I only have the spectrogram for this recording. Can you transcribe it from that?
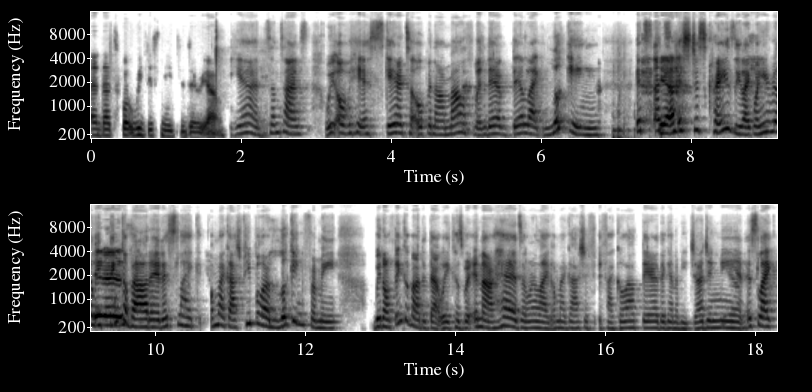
and that's what we just need to do yeah yeah and sometimes we over here scared to open our mouth when they're they're like looking it's it's, yeah. it's just crazy like when you really it think is. about it it's like oh my gosh people are looking for me we don't think about it that way because we're in our heads and we're like, oh my gosh, if, if I go out there, they're gonna be judging me. Yeah. And it's like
